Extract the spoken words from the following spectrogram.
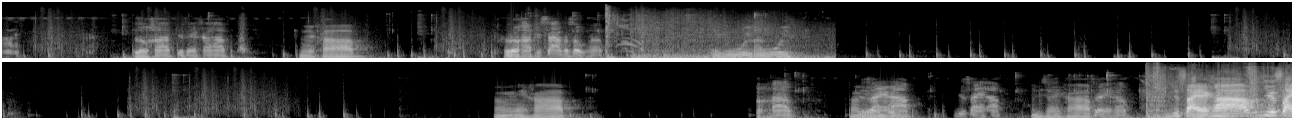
ฮัล โหลครับอยู่ไหนครับไหนครับฮัลโหลครับพิซซ่าผสมครับ อุ้ยอุ้ยน้องอยู่ไหนครับครับน้องออยู่ยู่ใส่ข้างบนครับอยู่ใส่ครับ อยู่ใส่ครับอยู่ใส่ครับ อยู่ใส่ครับ อยู่ใส่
